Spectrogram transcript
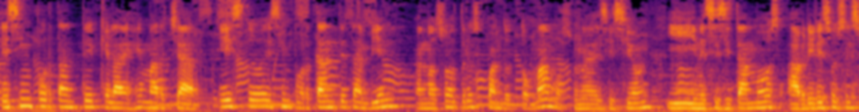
es importante que la deje marchar. Esto es importante también a nosotros cuando tomamos una decisión y necesitamos abrir esos espacios,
